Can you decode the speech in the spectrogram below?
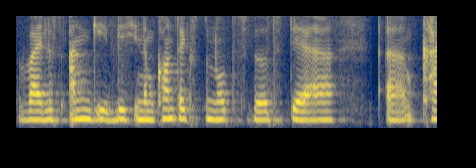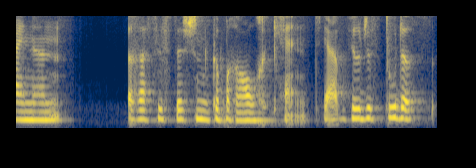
weil es angeblich in einem Kontext benutzt wird, der äh, keinen rassistischen Gebrauch kennt. Ja, würdest du das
